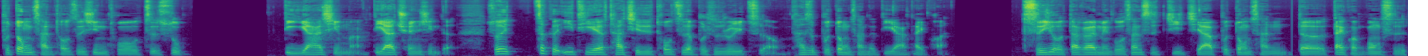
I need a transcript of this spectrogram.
不动产投资信托指数。抵押型嘛，抵押权型的，所以这个 ETF 它其实投资的不是 REITs 哦，它是不动产的抵押贷款，持有大概美国三十几家不动产的贷款公司，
